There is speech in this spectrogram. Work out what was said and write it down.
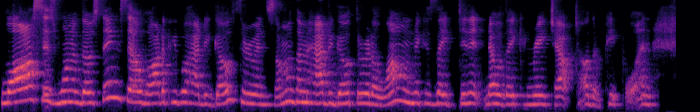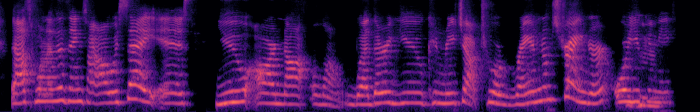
loss is one of those things that a lot of people had to go through and some of them had to go through it alone because they didn't know they can reach out to other people. And that's one of the things i always say is you are not alone. Whether you can reach out to a random stranger or you mm-hmm. can reach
